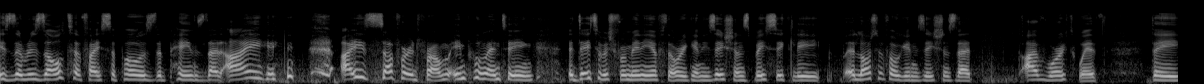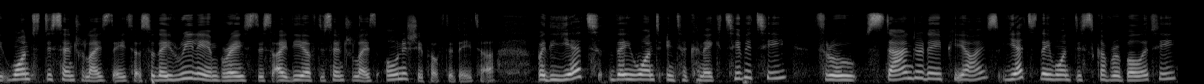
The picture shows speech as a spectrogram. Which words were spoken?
is the result of, I suppose, the pains that I, I suffered from implementing a data mesh for many of the organizations. Basically, a lot of organizations that I've worked with, they want decentralized data. So they really embrace this idea of decentralized ownership of the data. But yet they want interconnectivity through standard APIs, yet they want discoverability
